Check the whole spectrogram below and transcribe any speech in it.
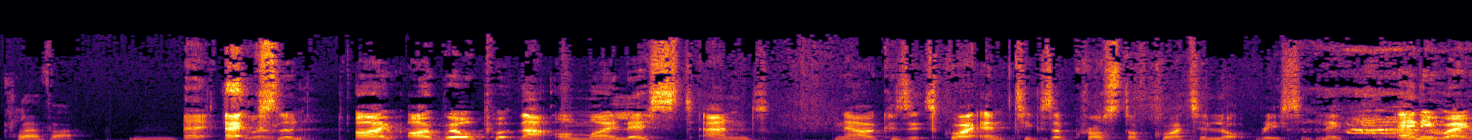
clever. Mm. Excellent. Excellent. I, I will put that on my list and now because it's quite empty because I've crossed off quite a lot recently. Anyway,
